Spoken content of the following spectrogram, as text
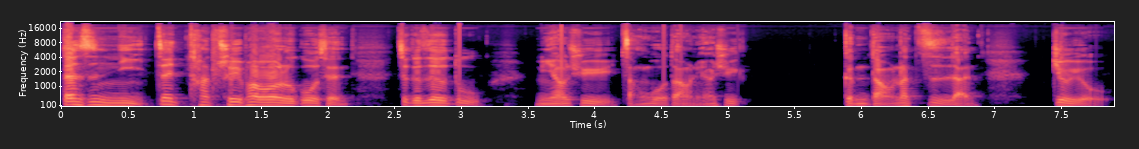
但是你在它吹泡泡的过程，这个热度你要去掌握到，你要去跟到，那自然就有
